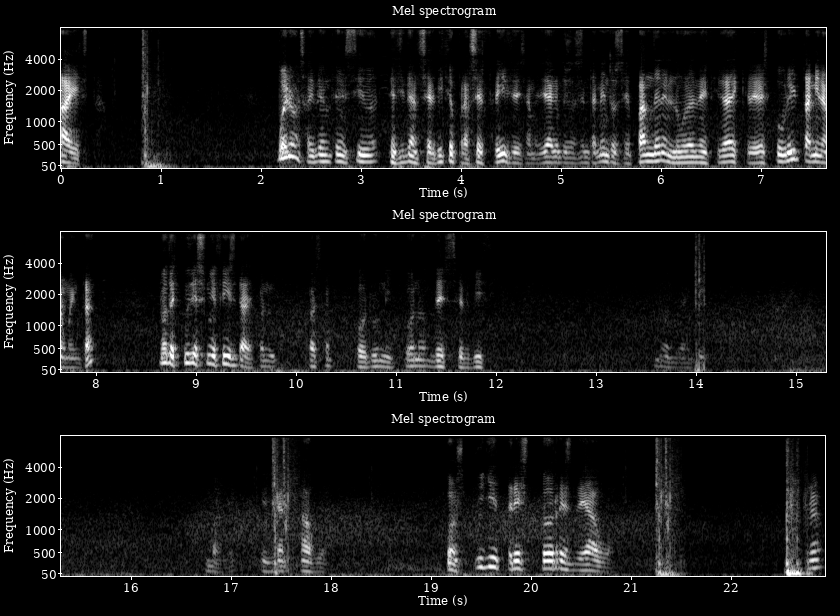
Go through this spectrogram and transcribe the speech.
Ahí está. Bueno, los necesitan servicios para ser felices. A medida que tus asentamientos se expanden, el número de necesidades que debes cubrir también aumenta. No descuides sus necesidades. pasa por un icono de servicio. ¿Dónde aquí? Vale, necesitan agua. Construye tres torres de agua. Una,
